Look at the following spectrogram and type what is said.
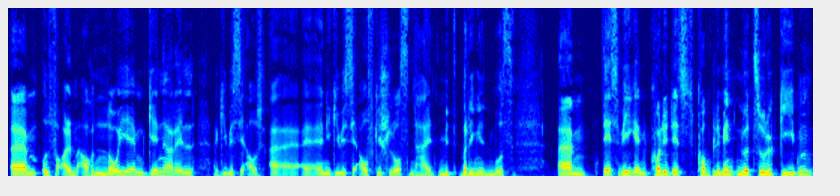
ähm, und vor allem auch Neuem generell eine gewisse, Aus, äh, äh, eine gewisse Aufgeschlossenheit mitbringen muss. Ähm, deswegen konnte ich das Kompliment nur zurückgeben.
